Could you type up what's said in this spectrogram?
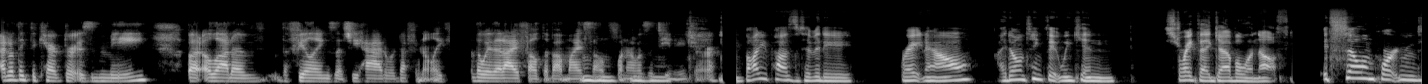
I don't think the character is me, but a lot of the feelings that she had were definitely the way that I felt about myself mm-hmm, when I was mm-hmm. a teenager. Body positivity right now, I don't think that we can strike that gavel enough. It's so important.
